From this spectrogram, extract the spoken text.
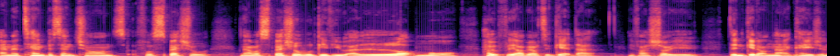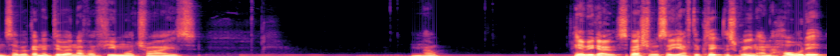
and a 10% chance for special. Now a special will give you a lot more. Hopefully I'll be able to get that if I show you. Didn't get it on that occasion. So we're going to do another few more tries. Nope. Here we go, special. So you have to click the screen and hold it.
